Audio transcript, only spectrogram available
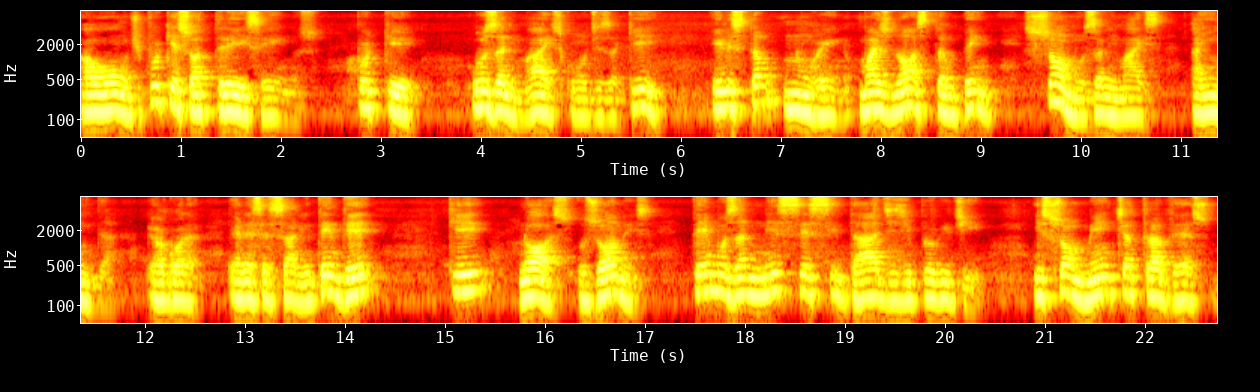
Aonde? Por que só três reinos? Porque os animais, como diz aqui, eles estão num reino, mas nós também somos animais ainda. Agora, é necessário entender que nós, os homens, temos a necessidade de progredir. E somente através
